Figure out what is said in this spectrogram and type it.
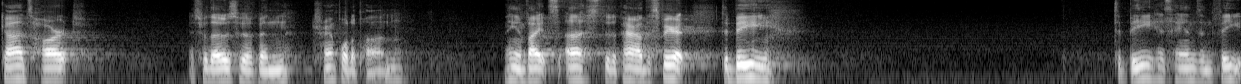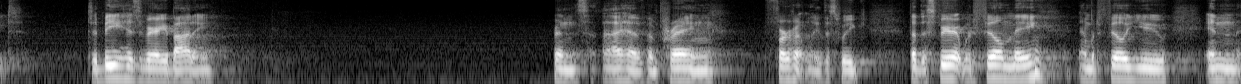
God's heart is for those who have been trampled upon. He invites us through the power of the Spirit to be to be his hands and feet, to be his very body. Friends, I have been praying fervently this week that the Spirit would fill me and would fill you in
